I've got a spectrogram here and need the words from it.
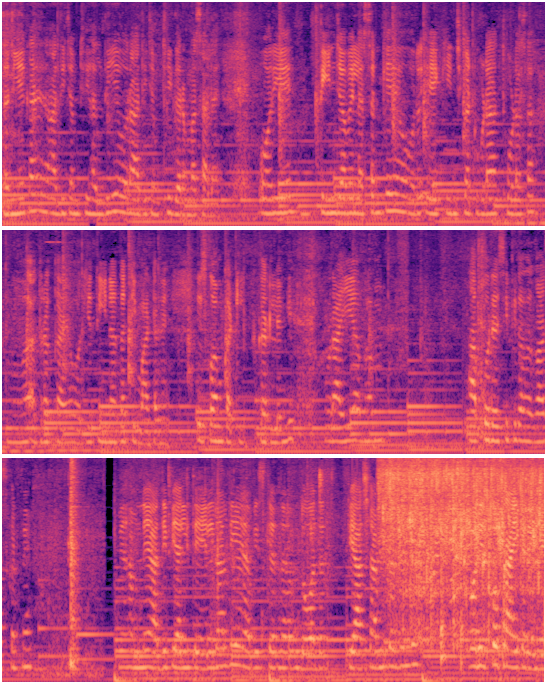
धनिए का है, आधी चमची हल्दी है और आधी चमची गरम मसाला है। और ये तीन जवे लहसन के हैं और एक इंच का टुकड़ा थोड़ा सा अदरक का है और ये तीन अदर टमाटर है। इसको हम कट कर लेंगे। और आइए अब हम आपको रेसिपी का आगाज़ करते हैं। हमने आधी प्याली तेल डाल दिया है। अब इसके अंदर हम दो अदर प्याज शामिल कर देंगे और इसको फ्राई करेंगे।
